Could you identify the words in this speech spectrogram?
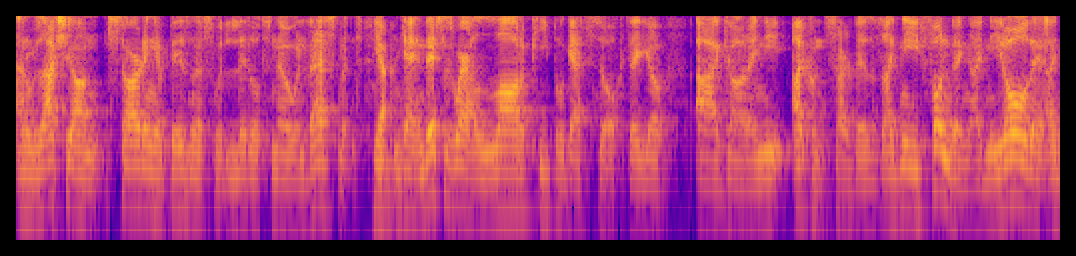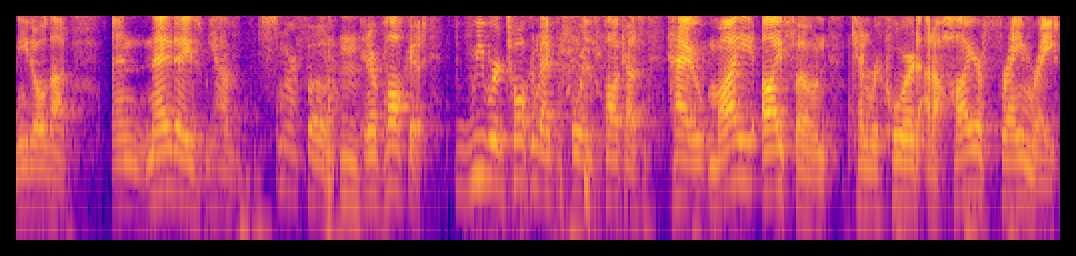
and it was actually on starting a business with little to no investment. Yeah. Okay, and this is where a lot of people get stuck. They go, "Ah, God, I need, I couldn't start a business. I'd need funding. I'd need all that. I'd need all that." And nowadays we have smartphone Mm. in our pocket. We were talking about before this podcast how my iPhone can record at a higher frame rate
